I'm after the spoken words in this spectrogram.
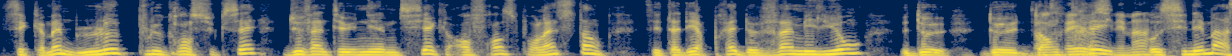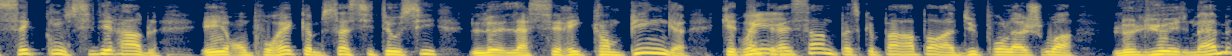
c'est quand même le plus grand succès du 21e siècle en France pour l'instant, c'est-à-dire près de 20 millions de d'entrées au cinéma. C'est considérable. Et on pourrait comme ça citer aussi la série Camping, qui est intéressante parce que par rapport à Dupont-la-Joie, le lieu est le même,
